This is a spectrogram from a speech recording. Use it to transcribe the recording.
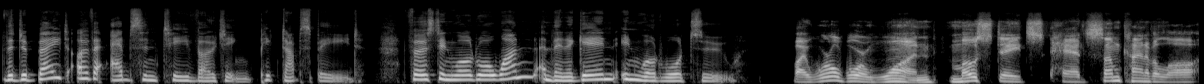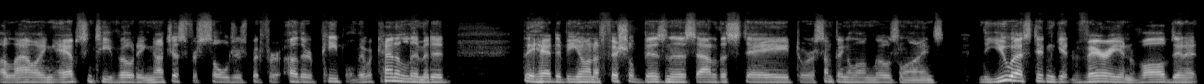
the debate over absentee voting picked up speed, first in World War I and then again in World War II. By World War I, most states had some kind of a law allowing absentee voting, not just for soldiers, but for other people. They were kind of limited. They had to be on official business out of the state or something along those lines. The US didn't get very involved in it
